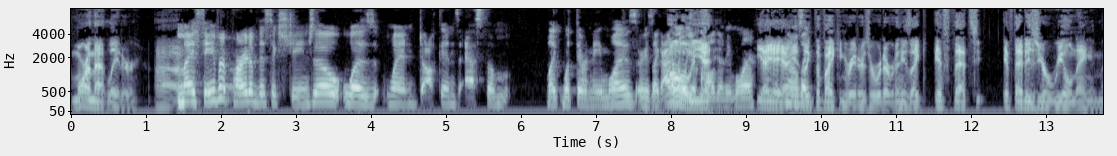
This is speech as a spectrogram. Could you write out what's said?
More on that later. Uh, My favorite part of this exchange, though, was when Dawkins asked them like what their name was, or he's like, "I don't know Oh, what you're yeah. called anymore." yeah, yeah, yeah. I He's like, like- the Viking Raiders or whatever, and he's like, if that's if that is your real name,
